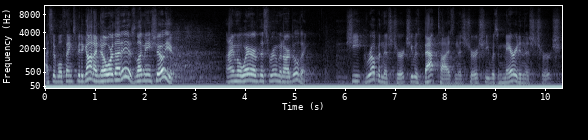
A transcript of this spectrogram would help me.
I said, Well, thanks be to God. I know where that is. Let me show you. I'm aware of this room in our building. She grew up in this church. She was baptized in this church. She was married in this church.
